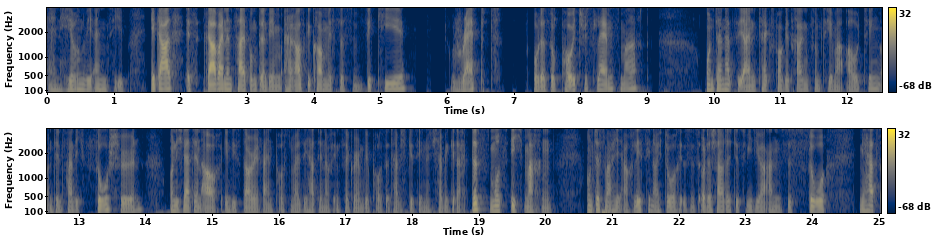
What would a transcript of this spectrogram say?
ein Hirn wie ein Sieb. Egal, es gab einen Zeitpunkt, an dem herausgekommen ist, dass Vicky rappt oder so Poetry Slams macht. Und dann hat sie einen Text vorgetragen zum Thema Outing und den fand ich so schön. Und ich werde den auch in die Story reinposten, weil sie hat den auf Instagram gepostet, habe ich gesehen. Und ich habe mir gedacht, das muss ich machen. Und das mache ich auch. Lest ihn euch durch es ist, oder schaut euch das Video an. Es ist so, mir hat es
